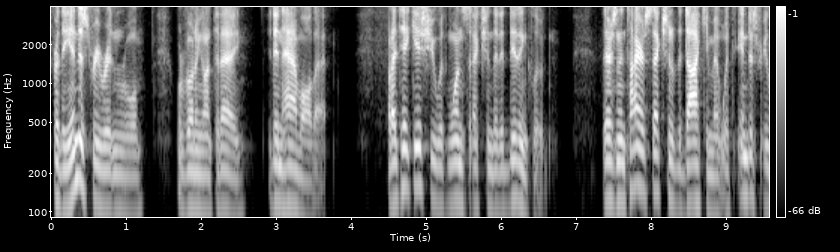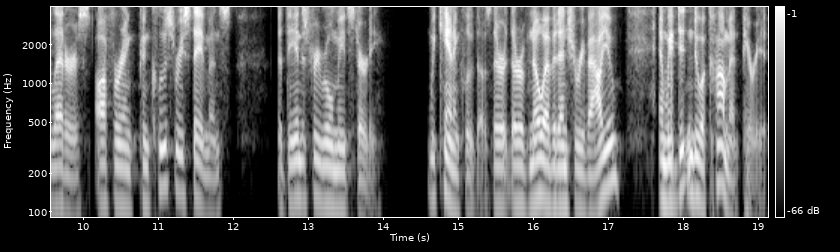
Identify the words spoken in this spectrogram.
For the industry written rule we're voting on today, it didn't have all that. But I take issue with one section that it did include. There's an entire section of the document with industry letters offering conclusory statements that the industry rule meets sturdy. We can't include those. They're, they're of no evidentiary value, and we didn't do a comment period.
